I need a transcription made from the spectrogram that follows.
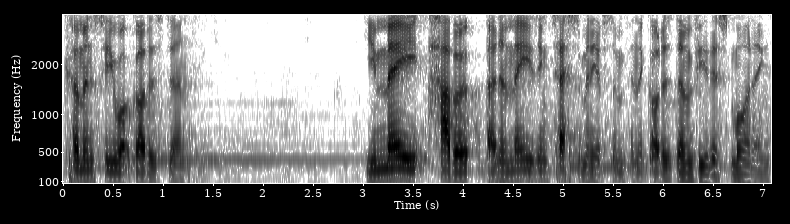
come and see what God has done. You may have a, an amazing testimony of something that God has done for you this morning.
